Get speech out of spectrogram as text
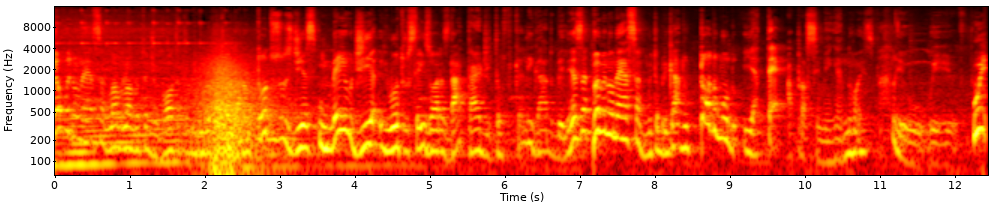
Eu vou indo nessa, logo logo eu tô de volta. Tem vídeo no canal todos os dias, um meio-dia e o outro 6 horas da tarde. Então fica ligado, beleza? Vamos indo nessa. Muito obrigado todo mundo e até a próxima. É nóis, valeu e fui!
